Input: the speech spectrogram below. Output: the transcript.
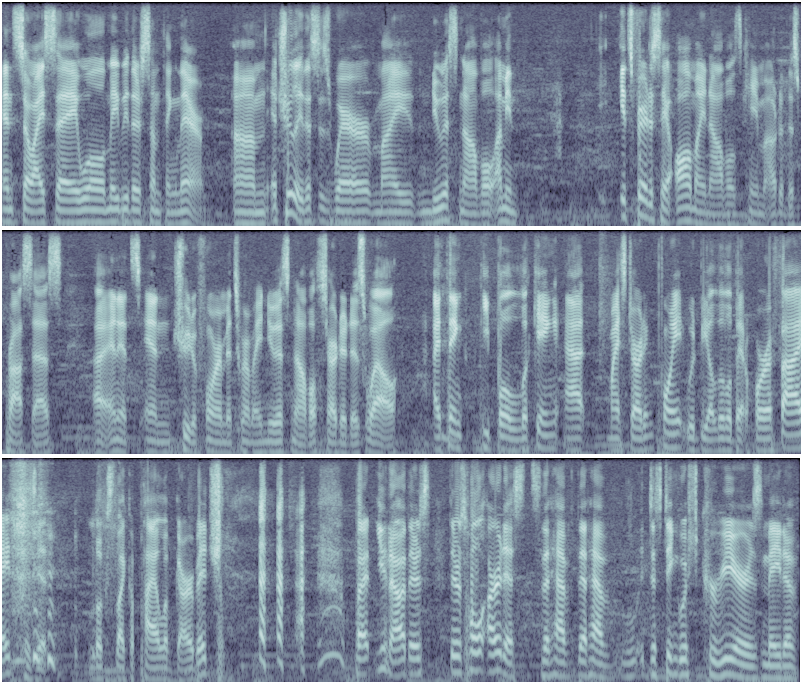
And so I say, well, maybe there's something there. Um, and truly, this is where my newest novel, I mean, it's fair to say all my novels came out of this process, uh, and it's and true to form, it's where my newest novel started as well. I think people looking at my starting point would be a little bit horrified because it looks like a pile of garbage. but you know, there's there's whole artists that have that have distinguished careers made of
